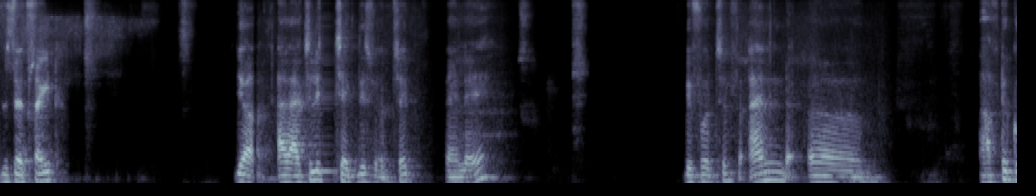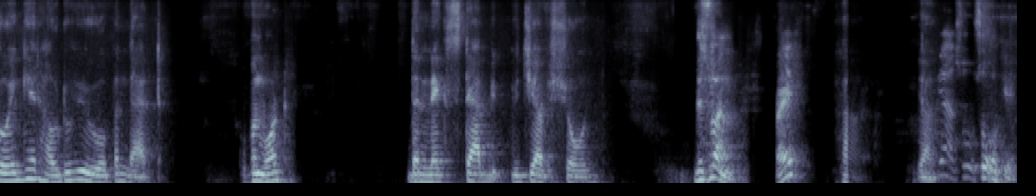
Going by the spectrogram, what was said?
this website? Yeah, I've actually checked this website pehle before itself. And uh, after going here, how do we open that? Open what? The next tab which you have shown. This one, right? Huh. Yeah. Yeah. So, so okay.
